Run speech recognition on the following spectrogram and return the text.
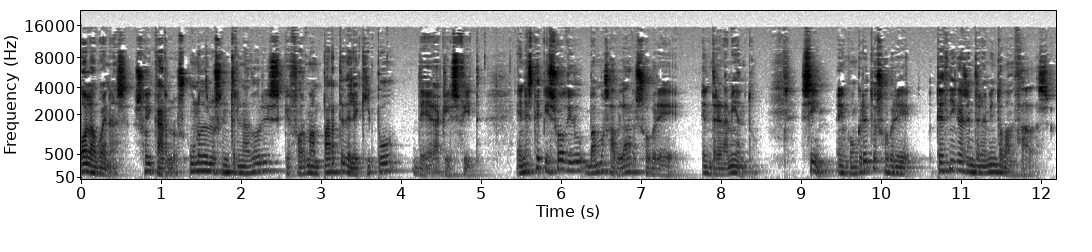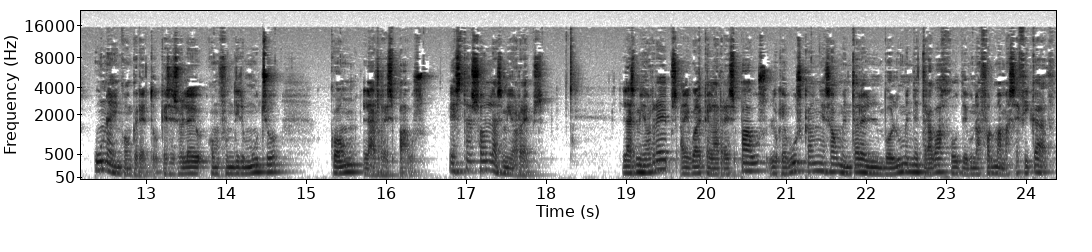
Hola, buenas. Soy Carlos, uno de los entrenadores que forman parte del equipo de Heracles Fit. En este episodio vamos a hablar sobre entrenamiento. Sí, en concreto sobre técnicas de entrenamiento avanzadas. Una en concreto, que se suele confundir mucho con las respaus. Estas son las mioreps. Las mioreps, al igual que las respaus, lo que buscan es aumentar el volumen de trabajo de una forma más eficaz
